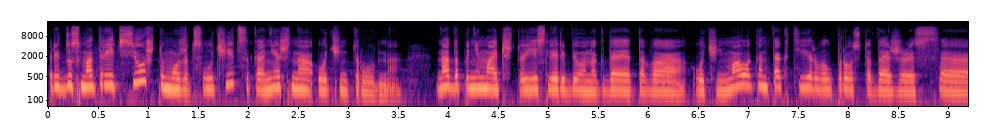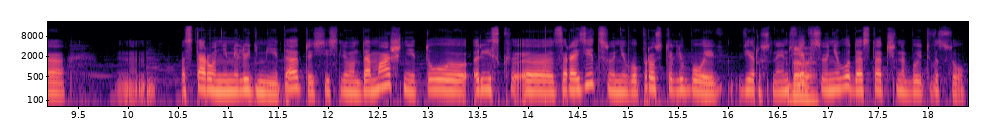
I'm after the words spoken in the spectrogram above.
предусмотреть все, что может случиться, конечно, очень трудно. Надо понимать, что если ребенок до этого очень мало контактировал, просто даже с э, посторонними людьми, да, то есть если он домашний, то риск э, заразиться у него просто любой вирусной инфекции у него достаточно будет высок.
